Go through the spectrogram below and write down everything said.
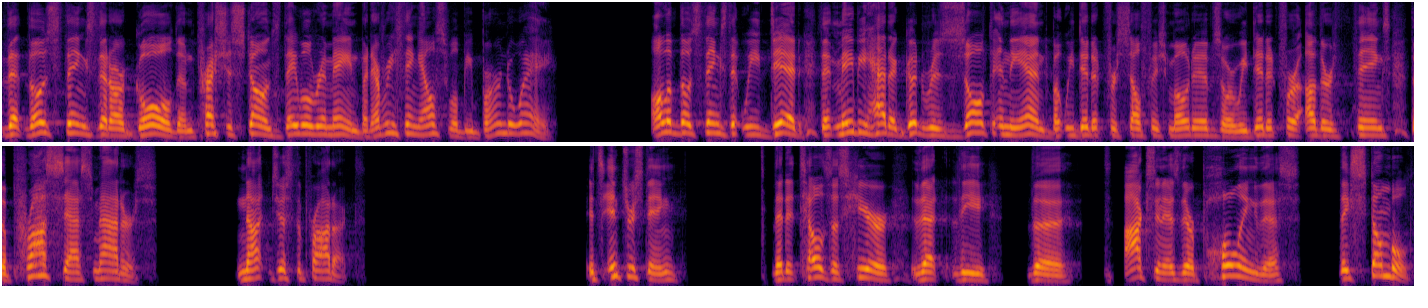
that those things that are gold and precious stones, they will remain, but everything else will be burned away. All of those things that we did that maybe had a good result in the end, but we did it for selfish motives or we did it for other things. The process matters, not just the product. It's interesting that it tells us here that the, the oxen, as they're pulling this, they stumbled.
